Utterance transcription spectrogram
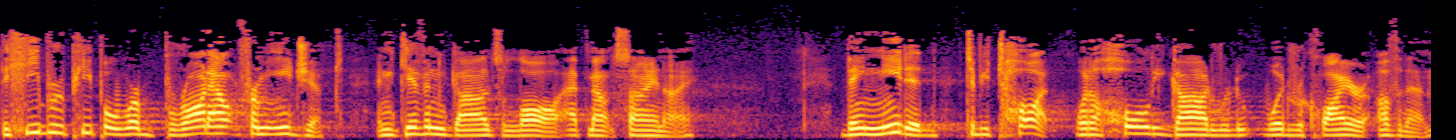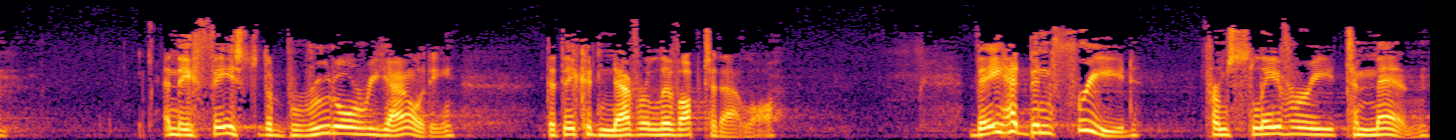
The Hebrew people were brought out from Egypt and given God's law at Mount Sinai. They needed to be taught what a holy God would, would require of them and they faced the brutal reality that they could never live up to that law. They had been freed from slavery to men,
